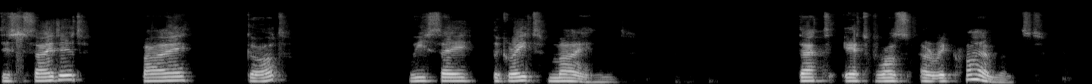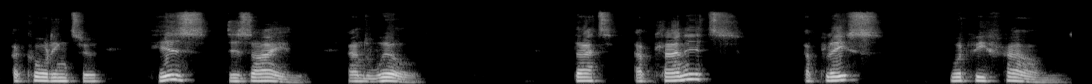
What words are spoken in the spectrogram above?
decided by God. We say the great mind that it was a requirement according to his design and will that a planet, a place would be found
